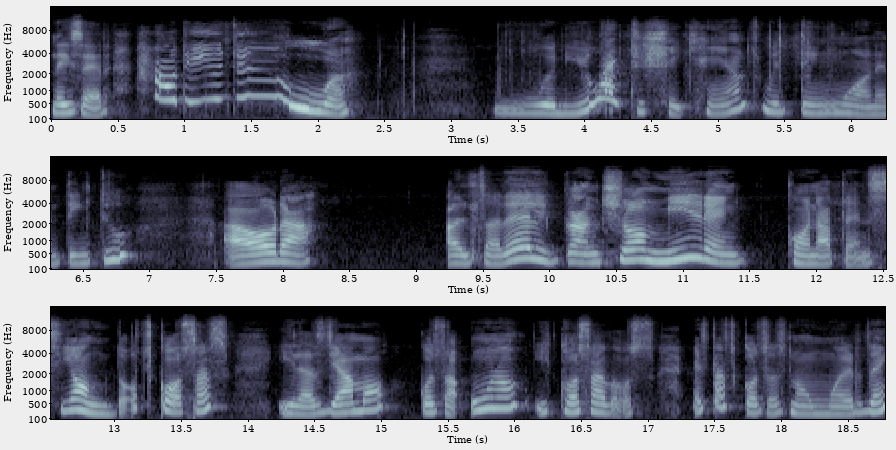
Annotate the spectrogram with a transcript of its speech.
They said, How do you do? Would you like to shake hands with thing one and thing two? Ahora alzaré el gancho, miren con atención dos cosas y las llamo cosa uno y cosa dos. Estas cosas no muerden.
